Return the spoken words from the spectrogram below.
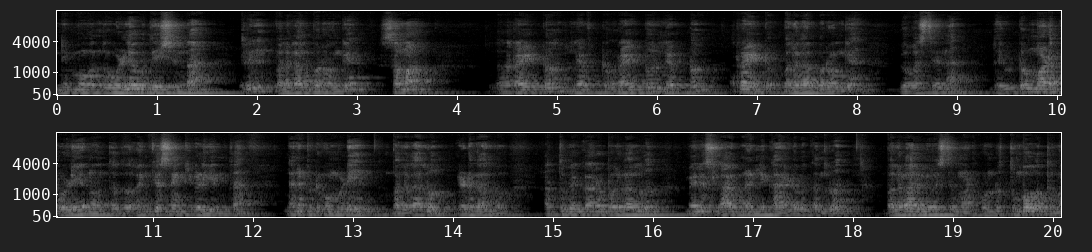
ನಿಮ್ಮ ಒಂದು ಒಳ್ಳೆಯ ಉದ್ದೇಶದಿಂದ ಇಲ್ಲಿ ಬಲಗಾಲು ಬರೋಂಗೆ ಸಮ, right left right left right ಬಲಗಾಲು ಬರೋಂಗೆ ವ್ಯವಸ್ಥೆಯನ್ನು ದಯವಿಟ್ಟು ಮಾಡಿಕೊಳ್ಳಿ ಅನ್ನುವಂಥದ್ದು. ಅಂಕೆ ಸಂಖ್ಯೆಗಳಿಗಿಂತ ನೆನಪಿಟ್ಕೊಂಬಿಡಿ ಬಲಗಾಲು ಎಡಗಾಲು. ಹತ್ತು ಬೇಕಾದ್ರೂ ಬಲಗಾಲು ಮೇಲೆ ಸ್ಲಾಬ್ನಲ್ಲಿ ಕಾಲಿಡಬೇಕಂದ್ರೂ ಬಲಗಾಲು ವ್ಯವಸ್ಥೆ ಮಾಡಿಕೊಂಡು ತುಂಬ ಉತ್ತಮ.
